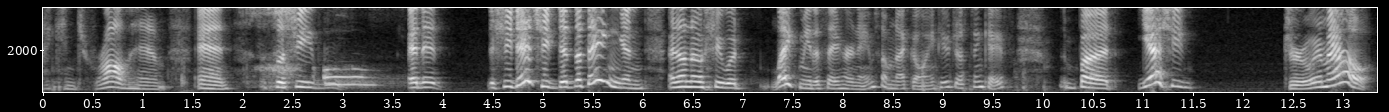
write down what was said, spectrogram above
I can draw him, and so she Oh. and it she did she did the thing and i don't know if she would like me to say her name so i'm not going to just in case. But yeah she drew him out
